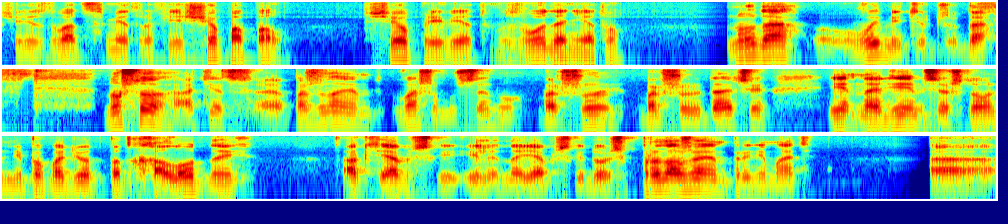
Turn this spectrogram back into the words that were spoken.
через 20 метров еще попал. Все, привет, взвода нету. Ну да, выметит же, да. Ну что, отец, э, пожелаем вашему сыну большой, большой удачи и надеемся, что он не попадет под холодный октябрьский или ноябрьский дождь. Продолжаем принимать э,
